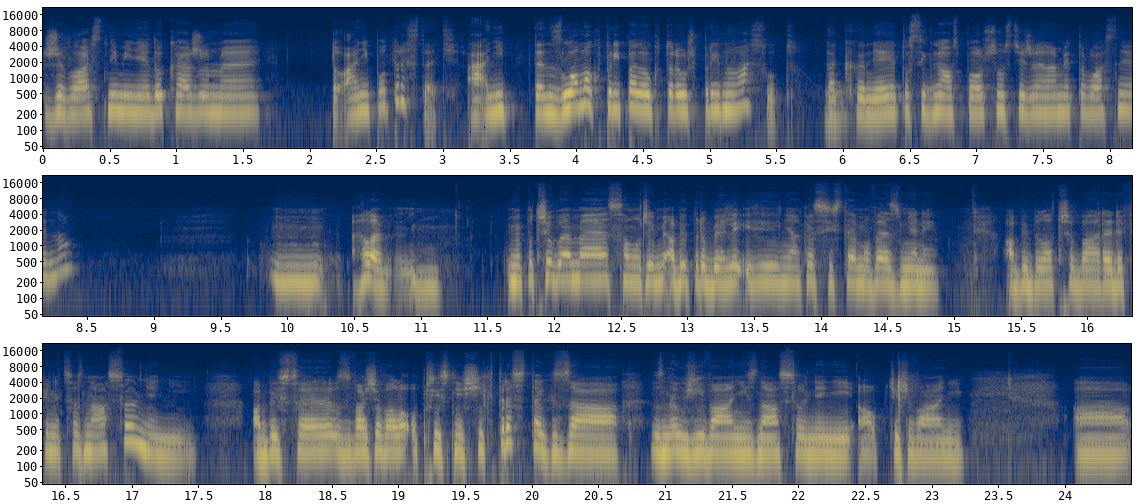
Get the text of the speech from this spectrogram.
že vlastne my nedokážeme to ani potrestať. A ani ten zlomok prípadov, ktoré už prídu na súd. No. Tak nie je to signál společnosti, že nám je to vlastně jedno? Mm, hele, my potřebujeme samozřejmě, aby proběhly i nějaké systémové změny. Aby byla třeba redefinice znásilnění, aby se zvažovalo o přísnějších trestech za zneužívání, znásilnění a obtěžování. A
